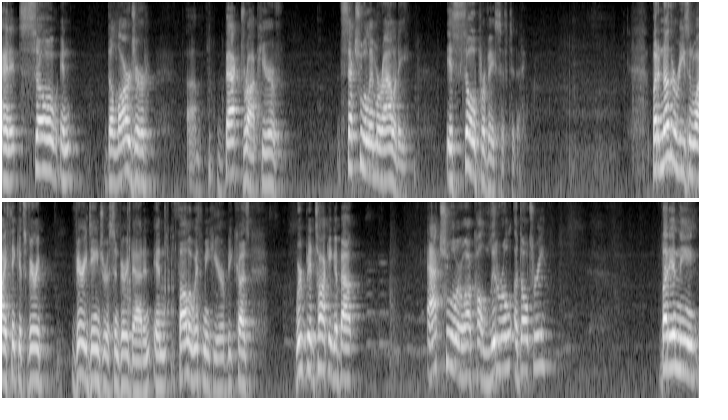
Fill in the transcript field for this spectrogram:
And it's so, in the larger um, backdrop here of sexual immorality, is so pervasive today. But another reason why I think it's very, very dangerous and very bad, and, and follow with me here because we've been talking about actual or what I'll call literal adultery. But in the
